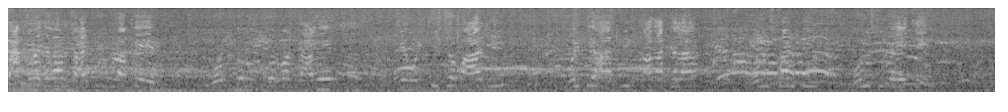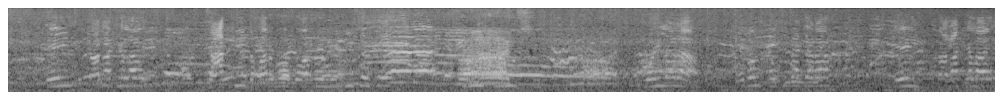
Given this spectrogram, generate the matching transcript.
বাঁকুড়া জেলার জয়পুর ব্লকের বৈতর উত্তরবঙ্গ গ্রামের যে ঐতিহ্যবাহী ঐতিহাসিক কাদা খেলা অনুষ্ঠানটি অনুষ্ঠিত হয়েছে। এই কাদা খেলায় জাতি, ধর্ম, বর্ণ নির্বিশেষে মহিলারা এবং কচিকাচারা এই কাদা খেলায়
